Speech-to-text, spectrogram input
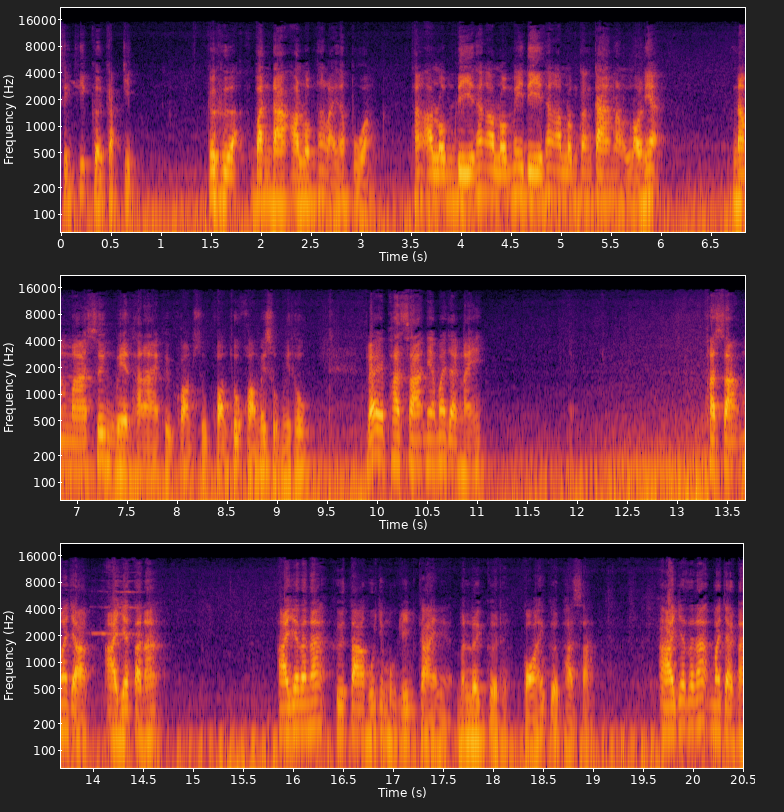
สิ่งที่เกิดกับจิต ก็คือบรรดาอารมณ์ทั้งหลายทั้งปวง ทั้งอารมณ์ดีทั้งอารมณ์ไม่ดีทั้งอารมณ์กลางๆเราเนี่ยนำมาซึ่งเวทนาคือความสุขความทุกข์ความไม่สุขไม่ทุกข์และภาษาเนี่ยมาจากไหนภาษามาจากอายตนะ อายตนะคือตาหูจมูกลิ้นกายเนี่ยมันเลยเกิดก่อให้เกิดภาษาอายตนะมาจากไหน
